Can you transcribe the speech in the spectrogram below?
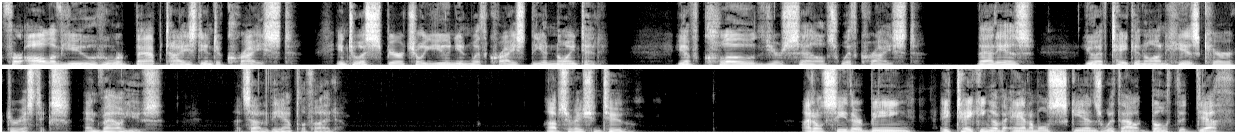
"For all of you who were baptized into Christ, into a spiritual union with Christ, the anointed, you have clothed yourselves with Christ. That is, you have taken on his characteristics and values." That's out of the amplified. Observation 2. I don't see there being a taking of animal skins without both the death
